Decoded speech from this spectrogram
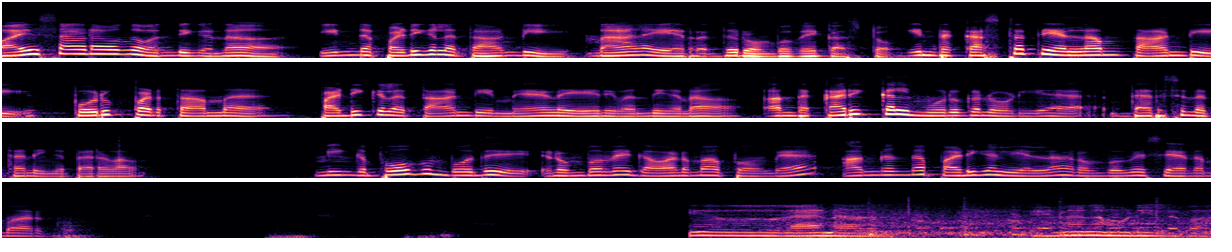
வயசானவங்க வந்தீங்கன்னா இந்த படிகளை தாண்டி மேலே ஏறுறது ரொம்பவே கஷ்டம். இந்த கஷ்டத்தை எல்லாம் தாண்டி பொருட்படுத்தாமல் படிகளை தாண்டி மேலே ஏறி வந்தீங்கன்னா அந்த கரிக்கல் முருகனுடைய தரிசனத்தை நீங்கள் பெறலாம். நீங்கள் போகும்போது ரொம்பவே கவனமாக போங்க. அங்கங்கே படிகள் எல்லாம் ரொம்பவே சேதமாக இருக்கும். வேணாம். என்னால் முடியலப்பா.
